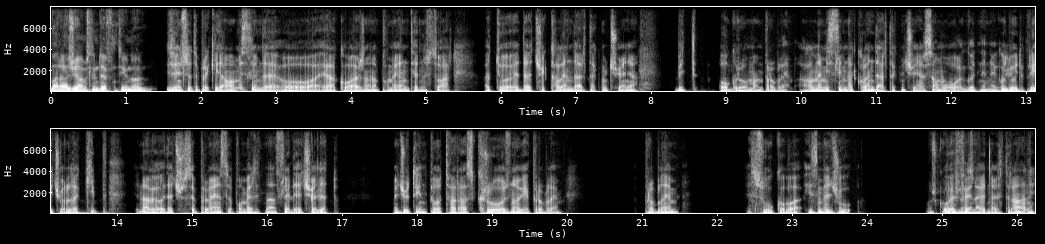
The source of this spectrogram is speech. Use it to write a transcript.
baraž, ja mislim, definitivno Izvini što te prekidam, ali mislim da je ovaj, jako važno napomenuti jednu stvar, a to je da će kalendar takmičenja biti ogroman problem. Ali ne mislim na kalendar takmičenja samo u ovoj godini, nego ljudi pričaju, L'Equipe je naveo da će se prvenstvo pomjeriti na sljedeće ljeto. Međutim, to otvara skroz novi problem. Problem sukoba između UEFA na jednoj strani,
